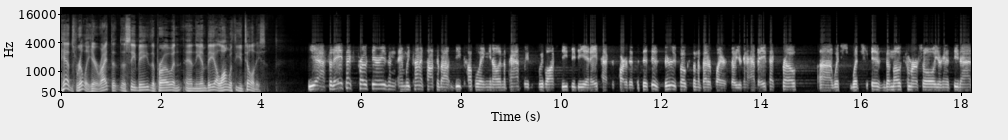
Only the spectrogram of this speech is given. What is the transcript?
heads, really, here, right? The, the CB, the Pro, and, and the MB, along with the utilities. Yeah, so the Apex Pro Series, and, and we kind of talked about decoupling. You know, in the past, we we launched DCB and Apex as part of it, but this is very focused on the better players. So you're going to have the Apex Pro, uh, which which is the most commercial. You're going to see that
